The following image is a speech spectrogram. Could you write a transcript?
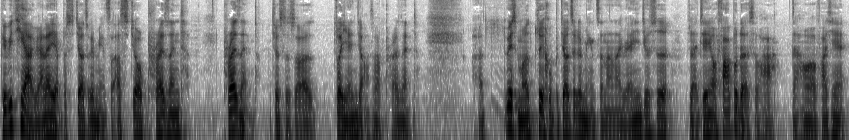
PPT 啊，原来也不是叫这个名字，而是叫 Present Present，就是说做演讲是吧？Present 啊，为什么最后不叫这个名字呢？那原因就是软件要发布的时候啊，然后发现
